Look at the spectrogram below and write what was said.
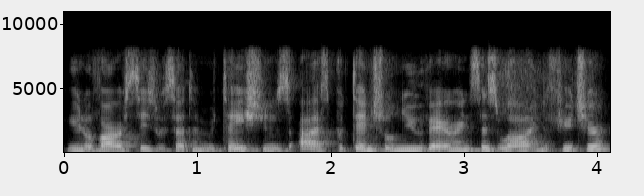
you know, viruses with certain mutations as potential new variants as well in the future.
